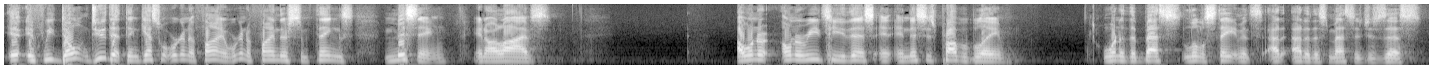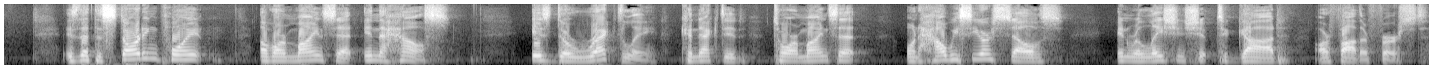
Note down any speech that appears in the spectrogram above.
if we don't do that, then guess what we're going to find? We're going to find there's some things missing in our lives. I want to, I want to read to you this, and, and this is probably one of the best little statements out, out of this message is this is that the starting point of our mindset in the house is directly connected to our mindset on how we see ourselves in relationship to God, our Father, first.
